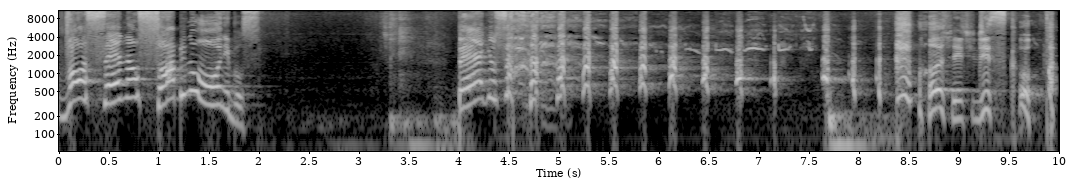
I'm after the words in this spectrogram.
você não sobe no ônibus. Pegue o seu. Ô, oh, gente, desculpa.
